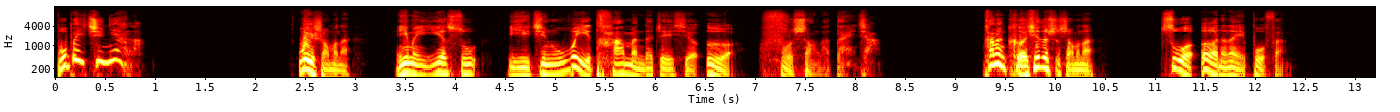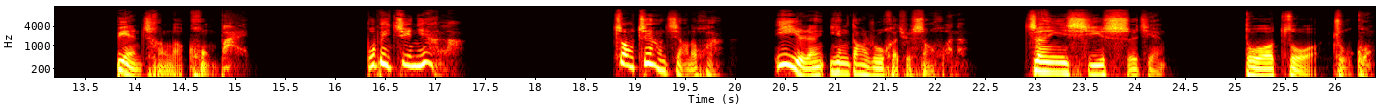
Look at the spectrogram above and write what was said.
不被纪念了。为什么呢？因为耶稣已经为他们的这些恶付上了代价。他们可惜的是什么呢？作恶的那一部分变成了空白，不被纪念了。照这样讲的话，艺人应当如何去生活呢？珍惜时间，多做主公，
